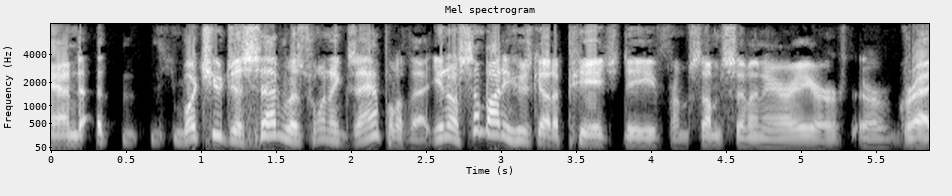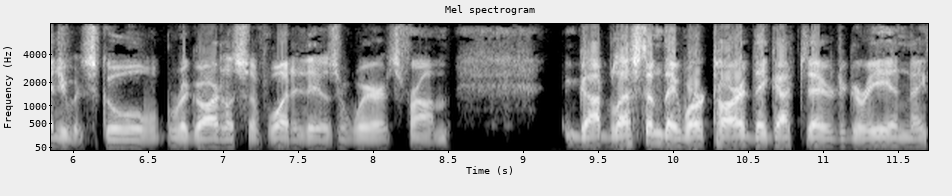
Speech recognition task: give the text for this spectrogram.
And what you just said was one example of that. You know, somebody who's got a PhD from some seminary or, or graduate school, regardless of what it is or where it's from, God bless them. They worked hard. They got their degree and they,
